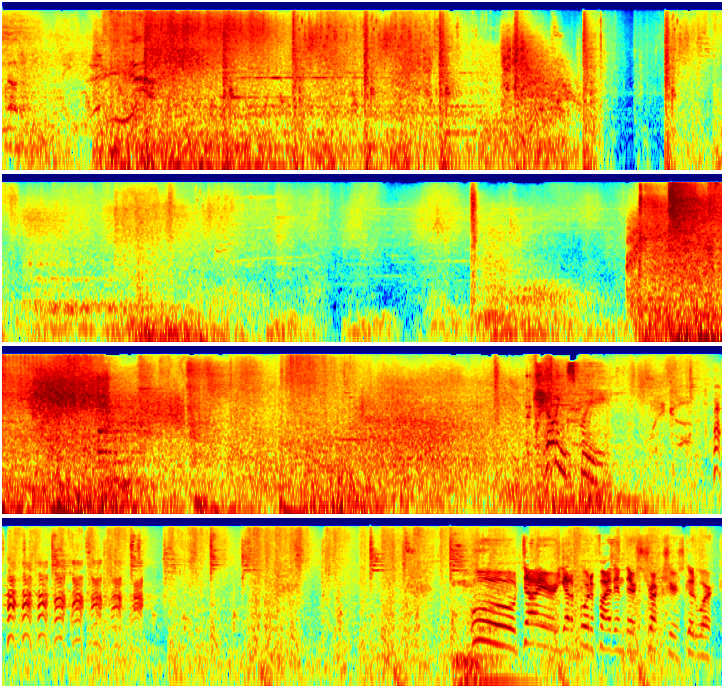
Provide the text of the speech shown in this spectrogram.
Killing them their structures. Good work.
